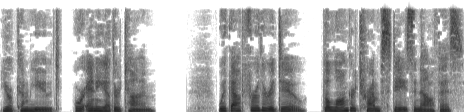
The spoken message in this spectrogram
your commute, or any other time. Without further ado, the longer Trump stays in office,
